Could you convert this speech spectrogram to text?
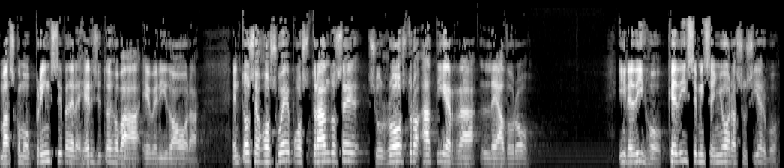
mas como príncipe del ejército de Jehová he venido ahora. Entonces Josué, postrándose su rostro a tierra, le adoró y le dijo, ¿qué dice mi señor a su siervo?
